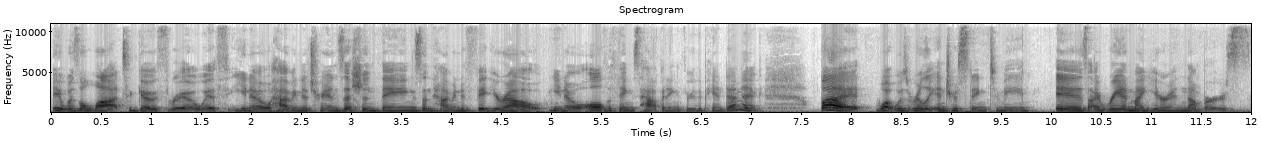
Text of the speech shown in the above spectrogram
it was a lot to go through with, you know, having to transition things and having to figure out, you know, all the things happening through the pandemic. But what was really interesting to me is I ran my year in numbers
